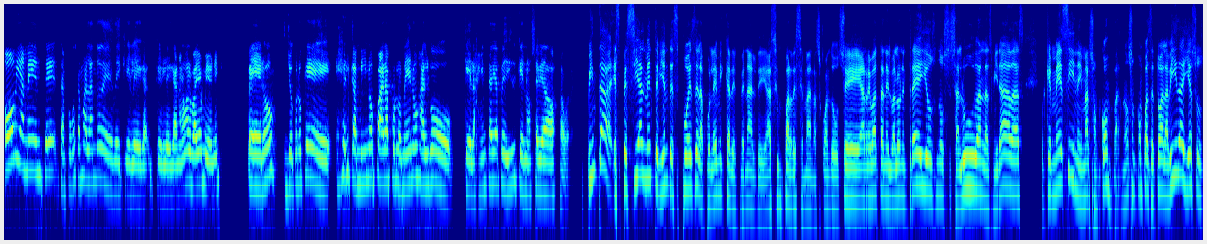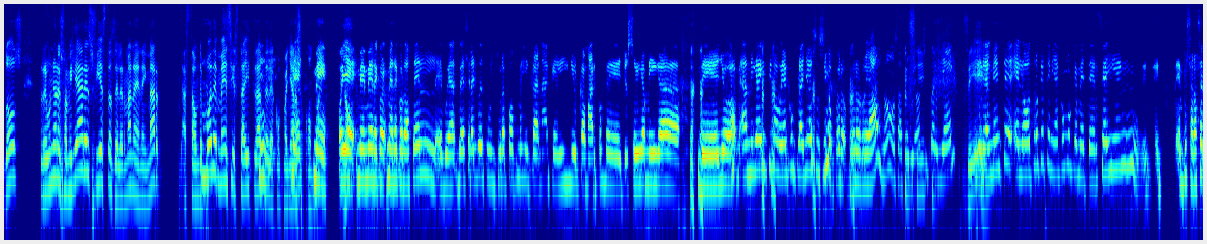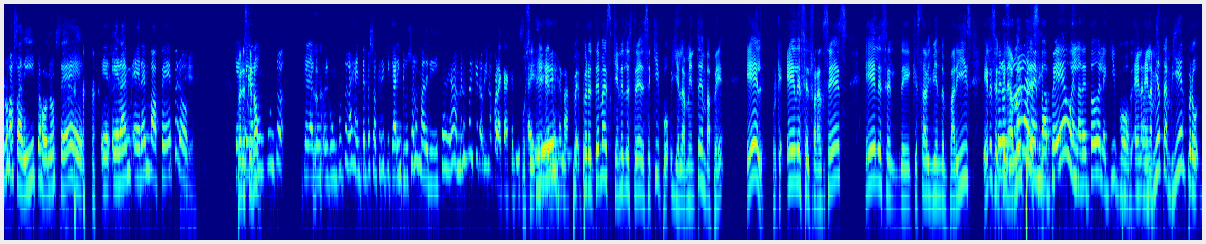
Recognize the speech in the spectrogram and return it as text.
Obviamente, tampoco estamos hablando de, que, le, que, le, ganaron al Bayern Múnich, pero yo creo que es el camino para por lo menos algo que la gente había pedido y que no se había dado hasta ahora. Pinta especialmente bien después de la polémica del penal de hace un par de semanas, cuando se arrebatan el balón entre ellos, no se saludan, las miradas, porque Messi y Neymar son compas, ¿no? Son compas de toda la vida y esos dos, reuniones familiares, fiestas de la hermana de Neymar, hasta donde puede Messi está ahí, trata de acompañar me, a su compa. Me, oye, ¿no? me, me, recor me, recordaste el, eh, voy a, voy a, hacer algo de cultura pop mexicana, aquel Niurka Marcos de yo soy amiga de ellos, amiga íntima, voy al cumpleaños de sus hijos, pero, pero real, ¿no? O sea, se llevan sí. súper bien. Sí. Y realmente el otro que tenía como que meterse ahí en, en empezar a hacer los asaditos o no sé, e, era, era Mbappé, pero... Sí. Que, pero es que, en no. Algún punto, que en algún, algún, punto la gente empezó a criticar, incluso los madridistas, de, ah, menos mal que no vino para acá. Que pues sí, eh, eh, pero el tema es quién es la estrella de ese equipo. Y en la mente de Mbappé, él, porque él es el francés, él es el de que está viviendo en París, él es el pero que le habló en la de Mbappé o en la de todo el equipo? En, en la mía también, pero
